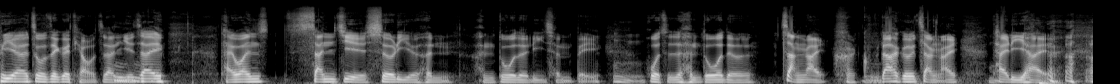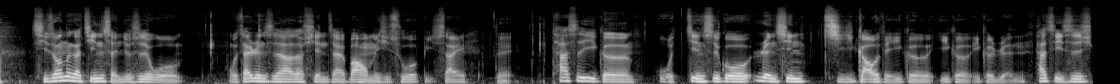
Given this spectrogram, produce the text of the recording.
力在做这个挑战，嗯、也在。台湾三界设立了很很多的里程碑，嗯，或者是很多的障碍，古大哥障碍太厉害了。其中那个精神就是我我在认识他到现在，包括我们一起出国比赛，对，他是一个我见识过韧性极高的一个一个一个人。他自己是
